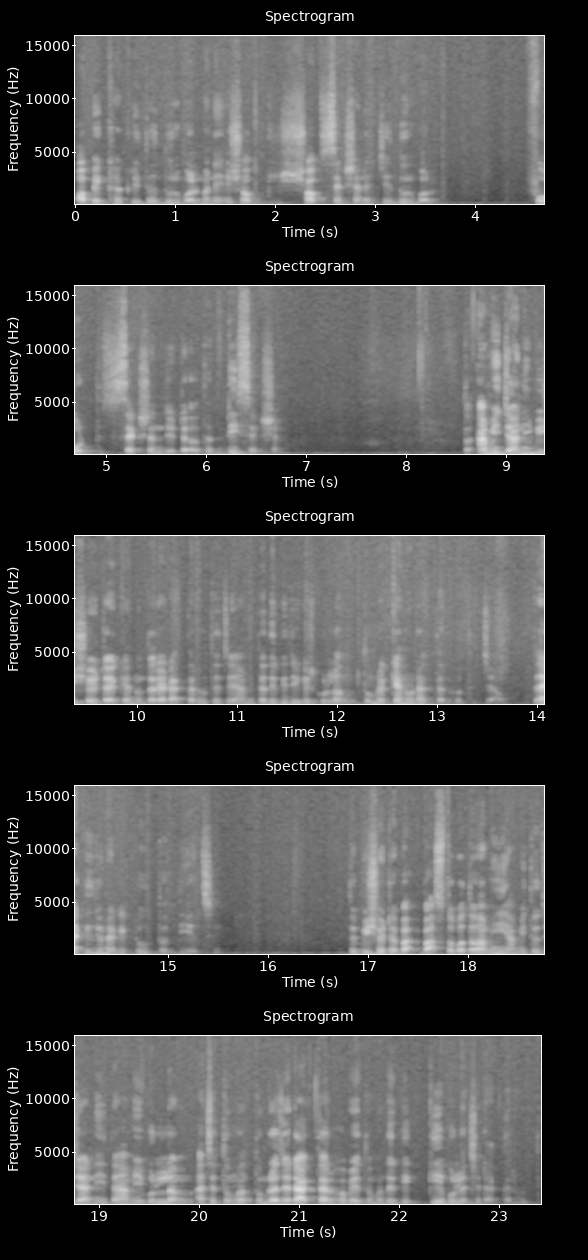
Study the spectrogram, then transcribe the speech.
অপেক্ষাকৃত দুর্বল মানে সব সব সেকশনের চেয়ে দুর্বল। ফোর্থ সেকশন যেটা, অর্থাৎ ডি সেকশন তো আমি জানি বিষয়টা, কেন তারা ডাক্তার হতে চায়। আমি তাদেরকে জিজ্ঞেস করলাম, তোমরা কেন ডাক্তার হতে চাও? তো এক একজন এক একটা উত্তর দিয়েছে। তো বিষয়টা বাস্তবতাও আমি আমি তো জানি। তা আমি বললাম আচ্ছা তোমার তোমরা যে ডাক্তার হবে, তোমাদেরকে কে বলেছে ডাক্তার হতে?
